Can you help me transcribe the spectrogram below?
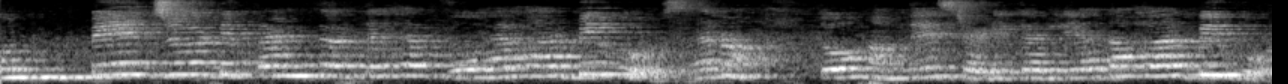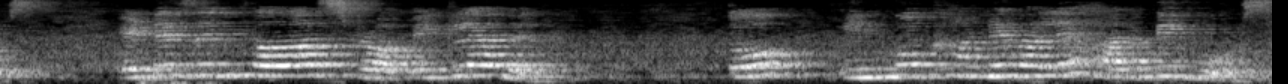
उन पे जो डिपेंड करते हैं, वो है हर्बीवोर्स है ना? तो हमने स्टडी कर लिया था herbivores it is in first trophic level तो इनको खाने वाले हर्बीवोर्स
